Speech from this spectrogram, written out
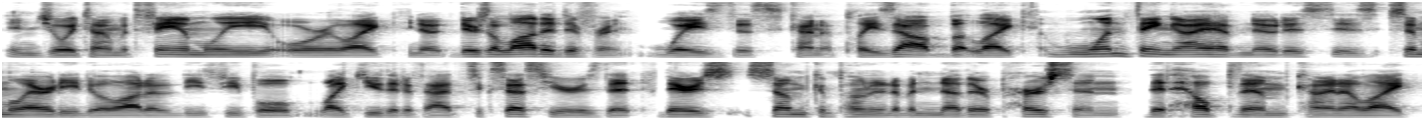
enjoy time with family or like you know there's a lot of different ways this kind of plays out but like one thing i have noticed is similarity to a lot of these people like you that have had success here is that there's some component of another person that helped them kind of like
